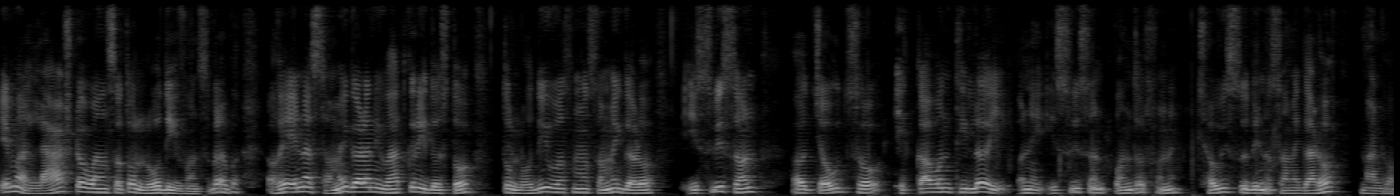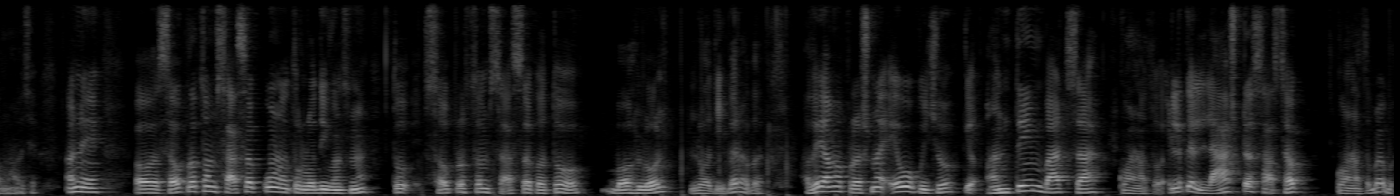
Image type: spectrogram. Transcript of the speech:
એમાં લાસ્ટ વંશ હતો લોધી વંશ. બરાબર. હવે એના સમયગાળાની વાત કરીએ દોસ્તો, તો લોધી વંશનો સમયગાળો ઈસવીસન ચૌદસો એકાવનથી લઈ અને ઈસવીસન પંદરસો ને છવ્વીસ સુધીનો સમયગાળો માનવામાં આવે છે. અને સૌપ્રથમ શાસક કોણ હતો લોધી વંશનો? તો સૌપ્રથમ શાસક હતો બહલોલ લોધી, બરાબર? હવે આમાં પ્રશ્ન એવો પૂછ્યો કે અંતિમ બાદશાહ કોણ હતો? એટલે કે લાસ્ટ શાસક કોણ હતો, બરાબર?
